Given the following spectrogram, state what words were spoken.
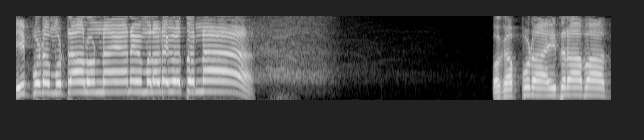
ఇప్పుడు ముఠాలు ఉన్నాయని మిమ్మల్ని అడుగుతున్నా. ఒకప్పుడు హైదరాబాద్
